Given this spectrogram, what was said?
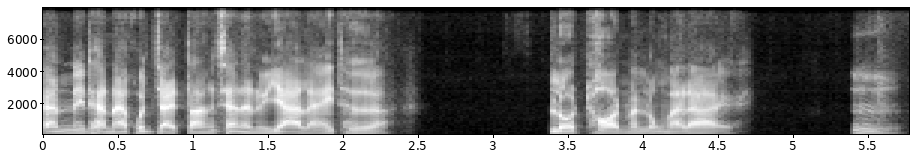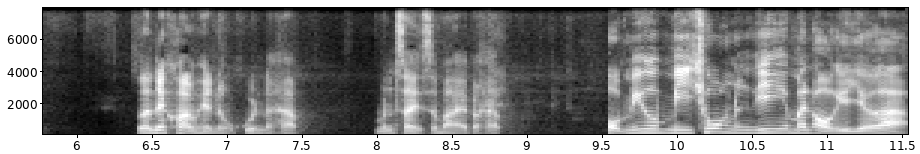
ฉันในฐานะคนจ่ายตังค์ฉันอนุญาตแล้วให้เธอ ลดทอนมันลงมาได้ อืมแล้วในความเห็นของคุณนะครับ มันใส่สบายปะครับ ผมมีมีช่วงหนึ่งที่มันออกเยอะๆอะ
